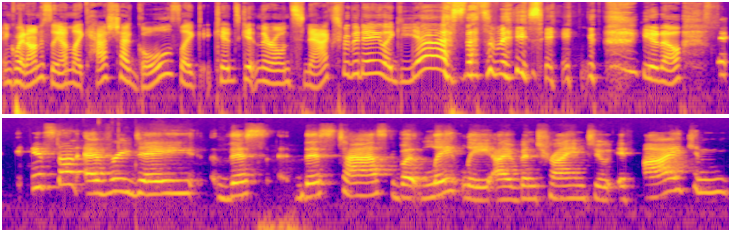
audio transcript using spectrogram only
And quite honestly, I'm like hashtag goals, like kids getting their own snacks for the day. Like, yes, that's amazing. you know? It's not every day this this task, but lately I've been trying to if I can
